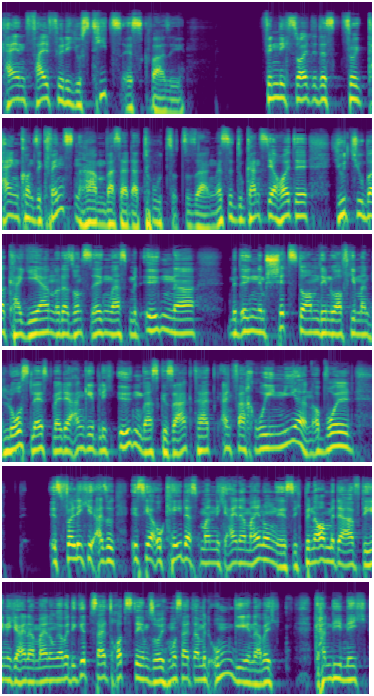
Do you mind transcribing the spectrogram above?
kein Fall für die Justiz ist quasi, finde ich, sollte das für keinen Konsequenzen haben, was er da tut, sozusagen. Weißt du, du kannst ja heute YouTuber-Karrieren oder sonst irgendwas mit irgendeiner, mit irgendeinem Shitstorm, den du auf jemand loslässt, weil der angeblich irgendwas gesagt hat, einfach ruinieren, obwohl ist völlig, also ist ja okay, dass man nicht einer Meinung ist. Ich bin auch mit der AfD nicht einer Meinung, aber die gibt's halt trotzdem so. Ich muss halt damit umgehen, aber ich kann die nicht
